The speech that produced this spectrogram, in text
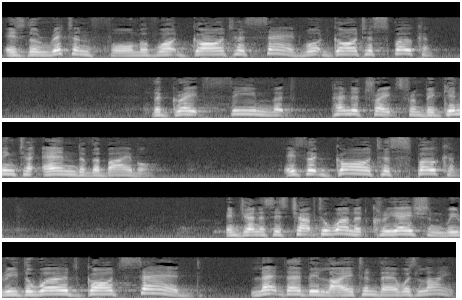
is the written form of what God has said, what God has spoken. The great theme that penetrates from beginning to end of the Bible is that God has spoken. In Genesis chapter 1 at creation, we read the words, God said, Let there be light, and there was light.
